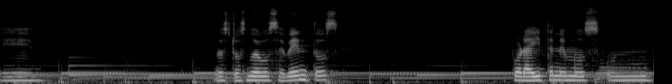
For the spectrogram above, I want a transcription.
Eh, nuestros nuevos eventos. Por ahí tenemos un,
